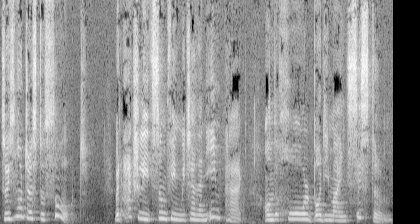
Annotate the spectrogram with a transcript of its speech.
So it's not just a thought, but actually it's something which has an impact on the whole body mind system,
